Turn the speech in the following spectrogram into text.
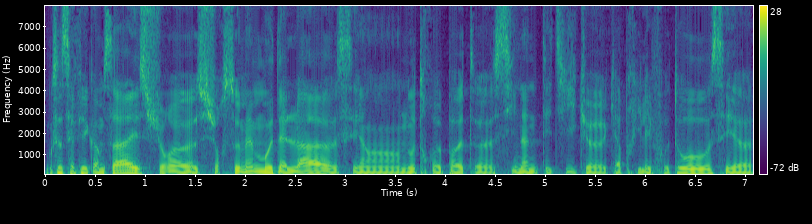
Donc ça s'est fait comme ça. Et sur euh, sur ce même modèle là c'est un autre pote euh, Sinan Tetik euh, qui a pris les photos. C'est euh,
